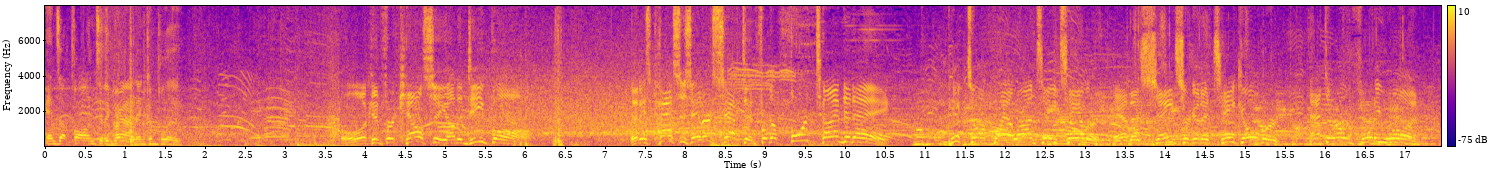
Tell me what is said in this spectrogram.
Ends up falling to the ground, incomplete. Looking for Kelce on the deep ball. And his pass is intercepted for the fourth time today. Picked off by Alontae Taylor. And the Saints are going to take over at their own 41.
